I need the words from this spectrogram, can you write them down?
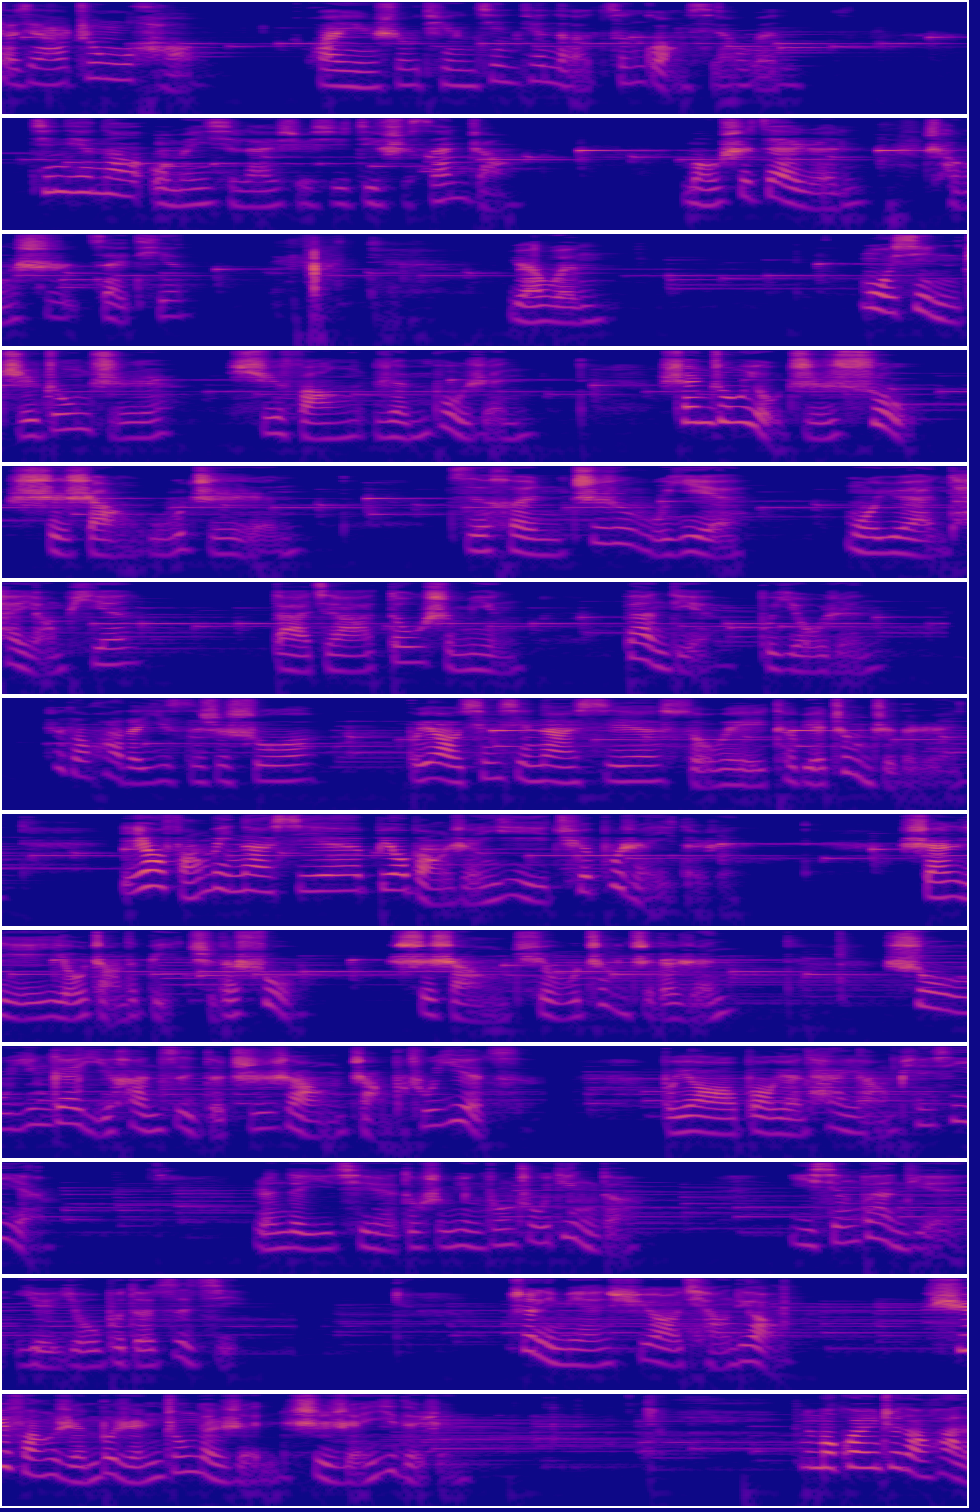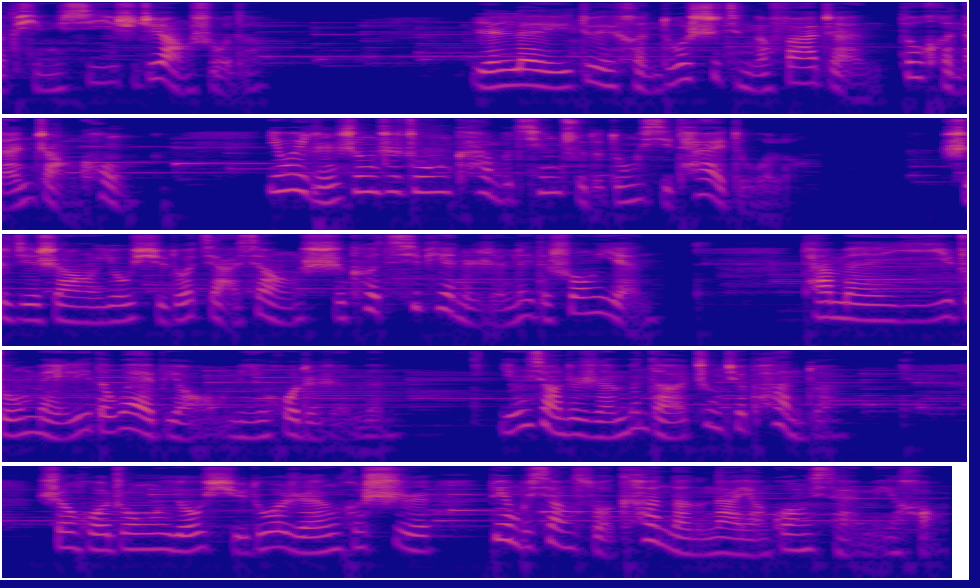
大家中午好，欢迎收听今天的增广贤文。今天呢，我们一起来学习第十三章：谋事在人，成事在天。原文：莫信直中直，须防人不仁。山中有直树，世上无直人。自恨枝无叶，莫怨太阳偏。大家都是命，半点不由人。这段话的意思是说，不要轻信那些所谓特别正直的人，也要防备那些标榜仁义却不仁义的人。山里有长得笔直的树，世上却无正直的人。树应该遗憾自己的枝上长不出叶子，不要抱怨太阳偏心眼。人的一切都是命中注定的，一星半点也由不得自己。这里面需要强调。须防人不人中的人是仁义的人。那么关于这段话的评析是这样说的：人类对很多事情的发展都很难掌控，因为人生之中看不清楚的东西太多了。世界上有许多假象时刻欺骗着人类的双眼，他们以一种美丽的外表迷惑着人们，影响着人们的正确判断。生活中有许多人和事并不像所看到的那样光彩美好。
